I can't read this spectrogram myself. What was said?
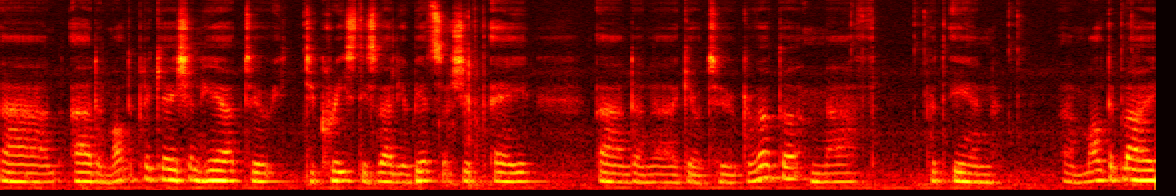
and add a multiplication here to decrease this value a bit. So Shift A, and then uh, go to converter, math, put in multiply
